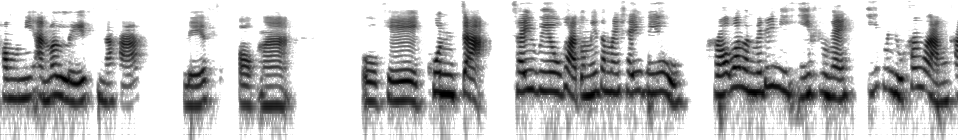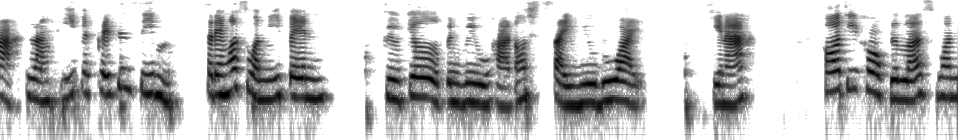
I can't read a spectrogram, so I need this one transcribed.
คำนี้อ่านว่า leave นะคะ leave ออกมา โอเค คุณจะใช้ will ค่ะ ตรงนี้ทำไมใช้ will เพ ราะว่ามันไม่ได้มี if อยู่ไง if มันอยู่ข้างหลังค่ะ หลัง if เป็น present simple แสดงว่าส่วนนี้เป็น future เป็น will ค่ะ ต้องใส่ will ด้วย โอเคนะ ข้อที่หก the last one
